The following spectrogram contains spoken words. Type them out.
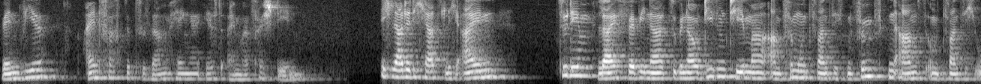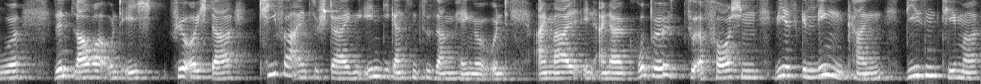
Wenn wir einfachste Zusammenhänge erst einmal verstehen. Ich lade dich herzlich ein zu dem Live-Webinar zu genau diesem Thema am 25.05. abends um 20 Uhr sind Laura und ich für euch da, tiefer einzusteigen in die ganzen Zusammenhänge und einmal in einer Gruppe zu erforschen, wie es gelingen kann, diesem Thema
